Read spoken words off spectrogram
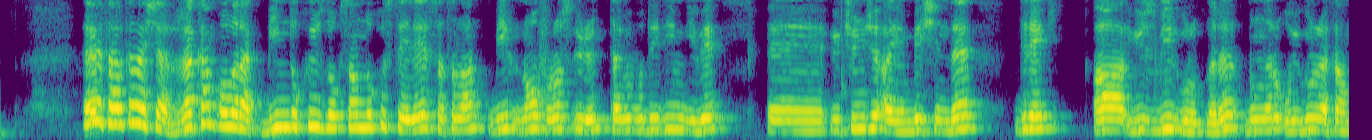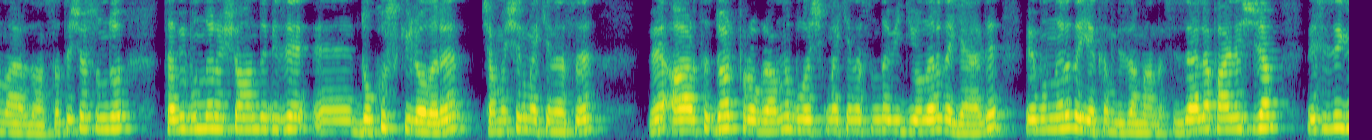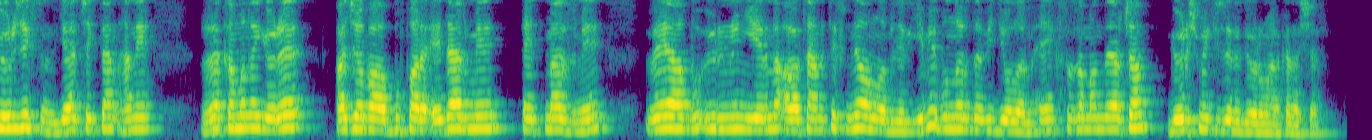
Evet arkadaşlar rakam olarak 1999 TL'ye satılan bir No Frost ürün. Tabi bu dediğim gibi 3. ayın 5'inde direkt A101 grupları bunları uygun rakamlardan satışa sundu. Tabi bunların şu anda bize 9 kiloları çamaşır makinesi ve artı 4 programlı bulaşık makinesinde videoları da geldi. Ve bunları da yakın bir zamanda sizlerle paylaşacağım. Ve sizi göreceksiniz. Gerçekten hani rakamına göre acaba bu para eder mi etmez mi? Veya bu ürünün yerine alternatif ne alınabilir gibi bunları da videolarını en kısa zamanda yapacağım. Görüşmek üzere diyorum arkadaşlar.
